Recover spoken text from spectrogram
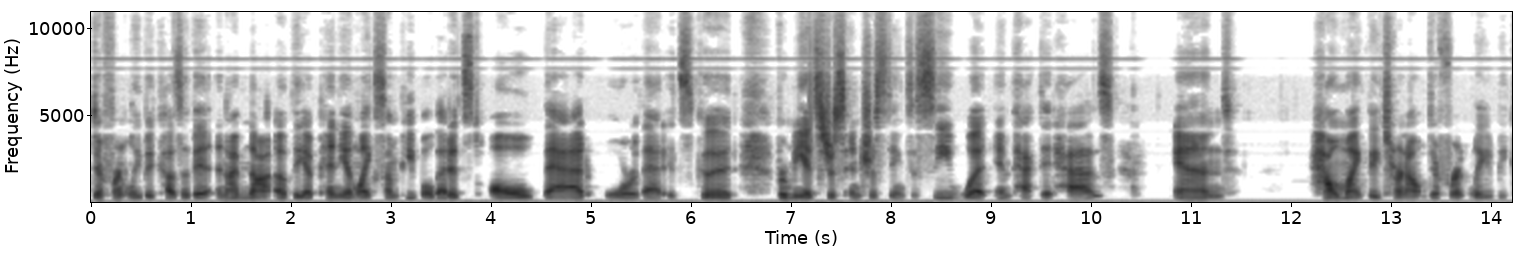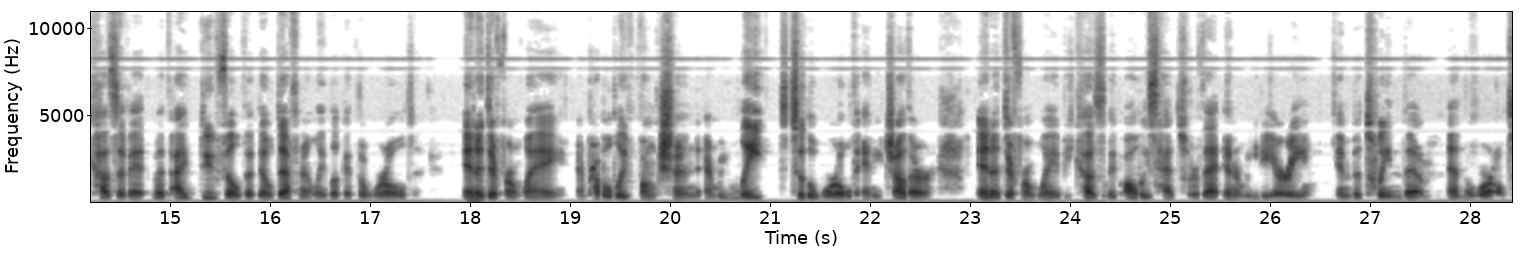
differently because of it. And I'm not of the opinion, like some people, that it's all bad or that it's good. For me, it's just interesting to see what impact it has and how might they turn out differently because of it. But I do feel that they'll definitely look at the world in a different way and probably function and relate to the world and each other in a different way because they've always had sort of that intermediary in between them and the world.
